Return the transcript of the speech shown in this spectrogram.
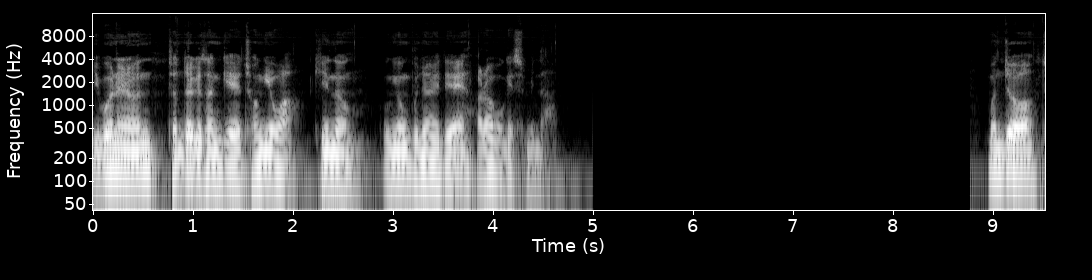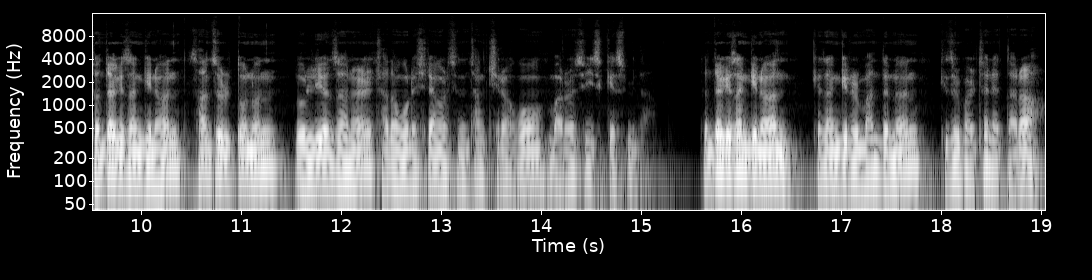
이번에는 전자계산기의 정의와 기능, 응용 분야에 대해 알아보겠습니다. 먼저 전자계산기는 산술 또는 논리연산을 자동으로 실행할 수 있는 장치라고 말할 수 있겠습니다. 전자계산기는 계산기를 만드는 기술 발전에 따라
